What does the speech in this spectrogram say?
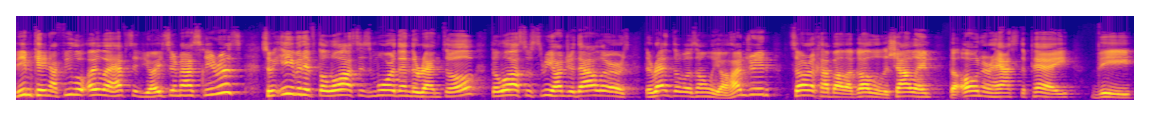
Vimkein afilu oila hefsid yoiser maschirus. So even if the loss is more than the rental, the loss was three hundred dollars, the rental was only a hundred. Tzarech habalagalu l'shalem. The owner has to pay the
